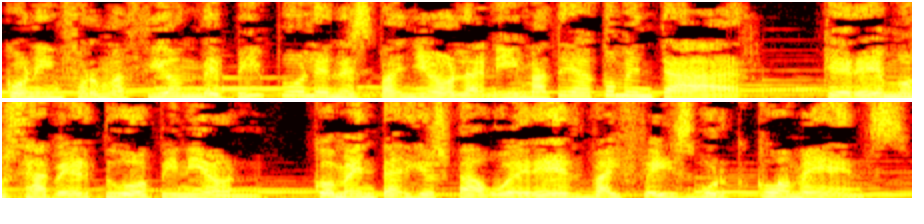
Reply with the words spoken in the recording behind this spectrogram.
Con información de People en español anímate a comentar. Queremos saber tu opinión. Comentarios Powered by Facebook Comments.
